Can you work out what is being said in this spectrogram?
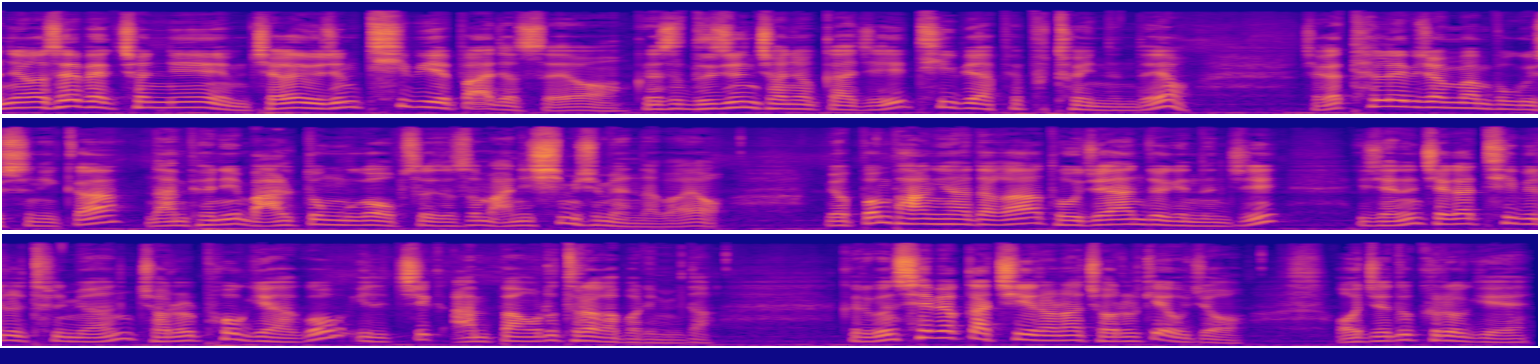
안녕하세요, 백천님. 제가 요즘 TV에 빠졌어요. 그래서 늦은 저녁까지 TV 앞에 붙어 있는데요. 제가 텔레비전만 보고 있으니까 남편이 말동무가 없어져서 많이 심심했나 봐요. 몇 번 방해하다가 도저히 안 되겠는지 이제는 제가 TV를 틀면 저를 포기하고 일찍 안방으로 들어가 버립니다. 그리고 새벽같이 일어나 저를 깨우죠. 어제도 그러기에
